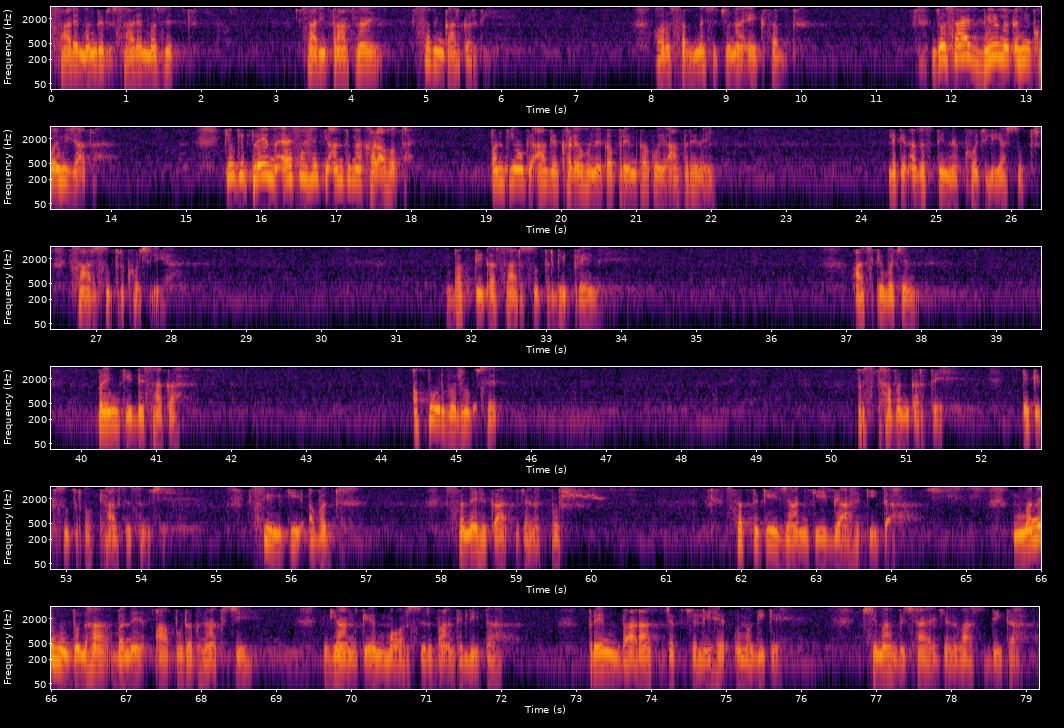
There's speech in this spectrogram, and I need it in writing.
सारे मंदिर, सारे मस्जिद सारी प्रार्थनाएँ सब इंकार कर दी। और उस सब में से चुना एक शब्द, जो शायद भीड़ में कहीं खो ही जाता है। क्योंकि प्रेम ऐसा है कि अंत में खड़ा होता है। पंथियों के आगे खड़े होने का प्रेम का कोई आग्रह नहीं। लेकिन अगस्तीन ने खोज लिया सूत्र, सार सूत्र खोज लिया। भक्ति का सार सूत्र भी प्रेम है। आज के वचन प्रेम की दिशा का अपूर्व रूप से प्रस्थापन करते एक एक सूत्र को ख्याल से समझे सील की अवध, स्नेह का जनकपुर। सत्य की जान की, ब्याह कीता मन ही दुल्हा बने आपू रघुनाथ जी, ज्ञान के मोर सिर बाँध लीता। प्रेम बारात जब चली है उमगी के, छिमा बिछाए जनवास दीता।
